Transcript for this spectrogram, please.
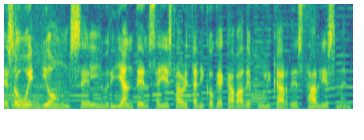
Es Owen Jones, el brillante ensayista británico que acaba de publicar The Establishment.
